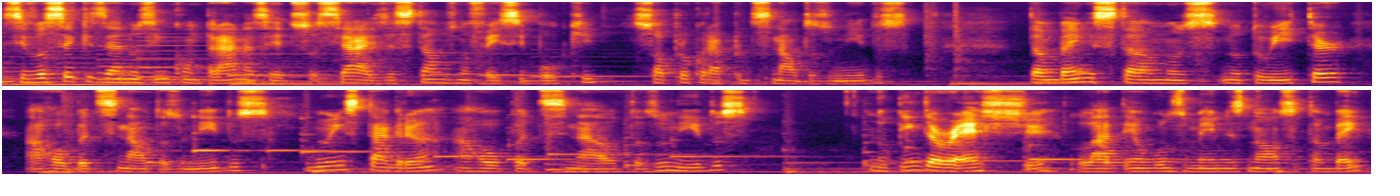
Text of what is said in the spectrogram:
Se você quiser nos encontrar nas redes sociais, estamos no Facebook, só procurar por Disnautas Unidos. Também estamos no Twitter, arroba Disnautas Unidos, no Instagram, arroba Disnautas Unidos, no Pinterest, lá tem alguns memes nossos também,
